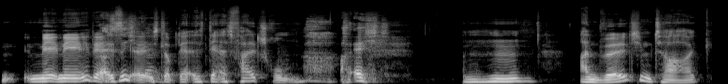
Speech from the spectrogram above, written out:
Nee, nee, der ist, ist äh, ich glaube, der ist, der ist falsch rum. Ach, echt? Mhm. An welchem Tag,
